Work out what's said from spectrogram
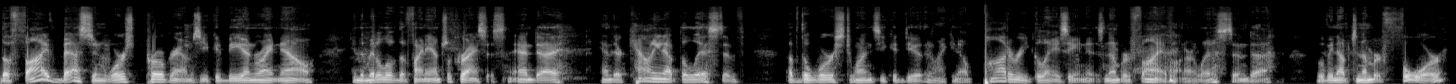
the five best and worst programs you could be in right now in the middle of the financial crisis. And uh, and they're counting up the list of of the worst ones you could do. They're like, you know, pottery glazing is number five on our list. And uh, moving up to number four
